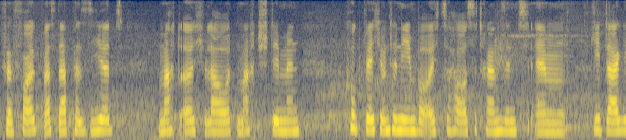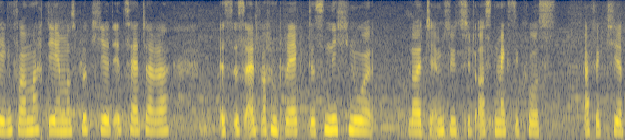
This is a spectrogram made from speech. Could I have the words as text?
Verfolgt, was da passiert, macht euch laut, macht Stimmen, guckt, welche Unternehmen bei euch zu Hause dran sind, ähm, geht dagegen vor, macht Demos, blockiert etc. Es ist einfach ein Projekt, das nicht nur Leute im Süd-Südosten Mexikos affektiert,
